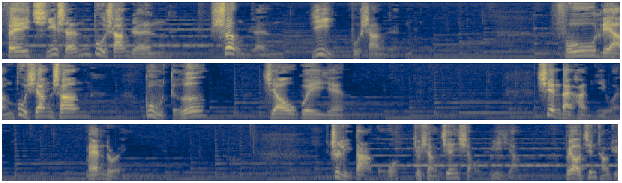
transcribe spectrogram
非其神不伤人，圣人亦不伤人。夫两不相伤，故得交归焉。现代汉译文：Mandarin。治理大国就像煎小鱼一样，不要经常去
